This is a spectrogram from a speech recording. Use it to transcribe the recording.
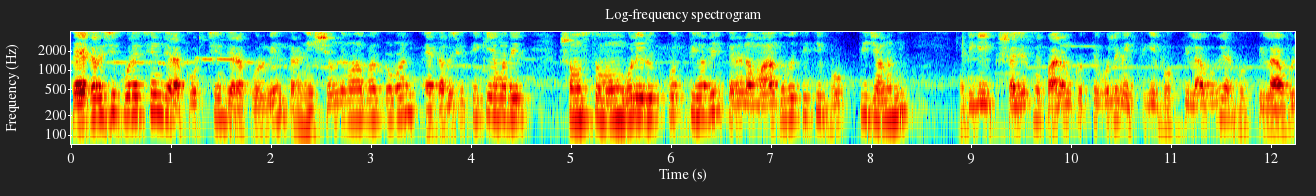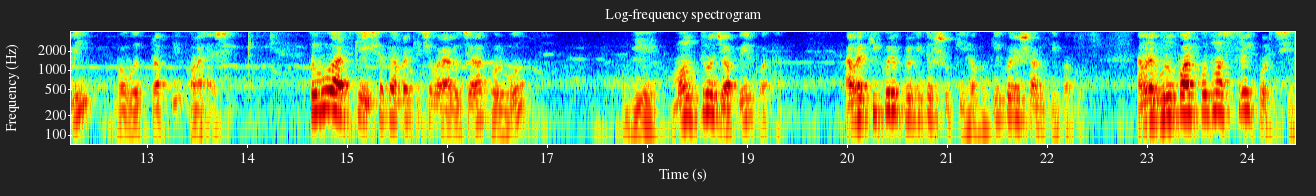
তাই একাদশী করেছেন, যারা করছেন, যারা করবেন, তারা নিঃসন্দেহে মহাভাগ্যবান। একাদশী থেকে আমাদের সমস্ত মঙ্গলের উৎপত্তি হবে। কেননা মাধব তিথি ভক্তি জননী। এটিকে সযত্নে পালন করতে বললেন এর থেকে ভক্তি লাভ হবে, আর ভক্তি লাভ হলেই ভগবত প্রাপ্তি অনায়াসে। তবুও আজকে এই সাথে আমরা কিছু আবার আলোচনা করব। যে মন্ত্র জপের কথা। আমরা কি করে প্রকৃত সুখী হব? কি করে শান্তি পাবো? আমরা গুরুপাদ পদ্মাশ্রয় করছি।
